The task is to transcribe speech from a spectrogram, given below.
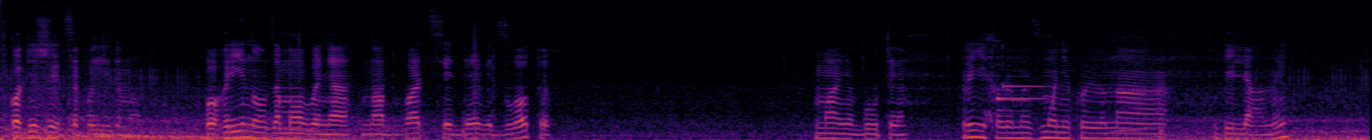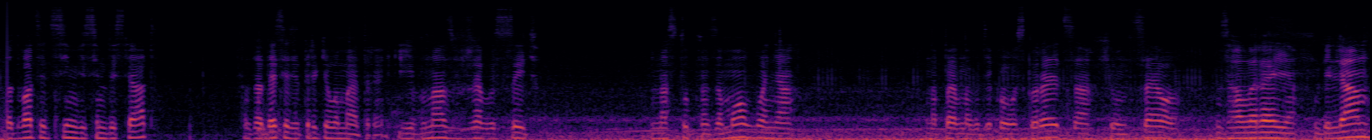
В Кобіжице поїдемо. По гріну замовлення на 29 злотих. Має бути. Приїхали ми з Монікою на Біляни за 27,80. за 10,3 кілометри. І в нас вже висить наступне замовлення. Напевно, від якогось корейця, Hyundai з галереї Білян.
